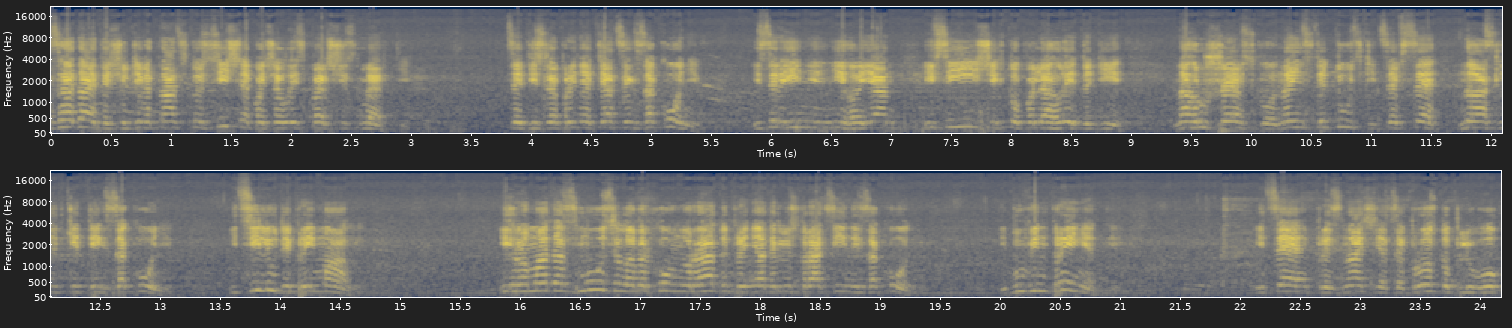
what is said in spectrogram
Згадайте, що 19 січня почались перші смерті. Це після прийняття цих законів. І Сергій Нігоян, і всі інші, хто полягли тоді на Грушевського, на Інститутський, це все наслідки тих законів. І ці люди приймали. І громада змусила Верховну Раду прийняти люстраційний закон. І був він прийнятий. І це призначення, це просто плювок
